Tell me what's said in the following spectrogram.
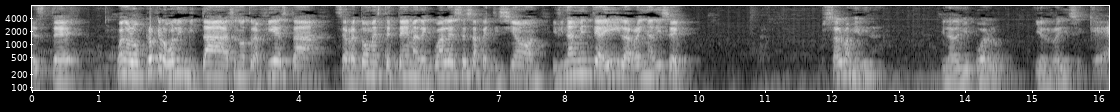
Este, bueno, creo que lo vuelvo a invitar, hacen otra fiesta, se retoma este tema de cuál es esa petición y finalmente ahí la reina dice, salva mi vida y la de mi pueblo. Y el rey dice, ¿qué?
